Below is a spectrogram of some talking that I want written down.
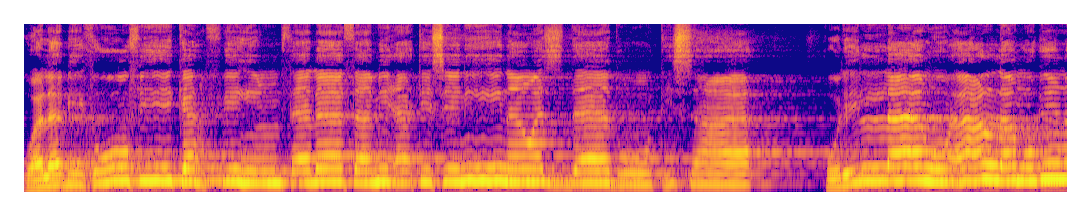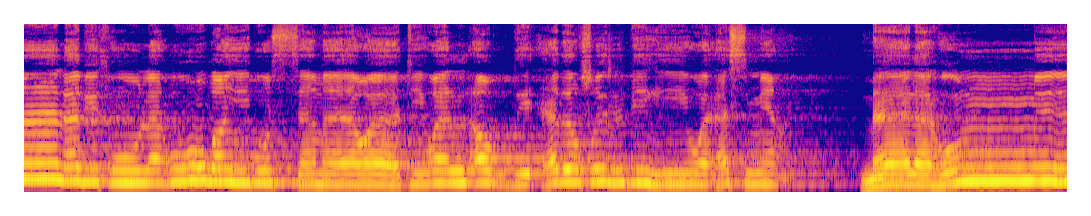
ولبثوا في كهفهم ثلاثمائة سنين وازدادوا تسعا قل الله أعلم بما لبثوا له غيب السماوات والأرض أبصر به وأسمع ما لهم من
